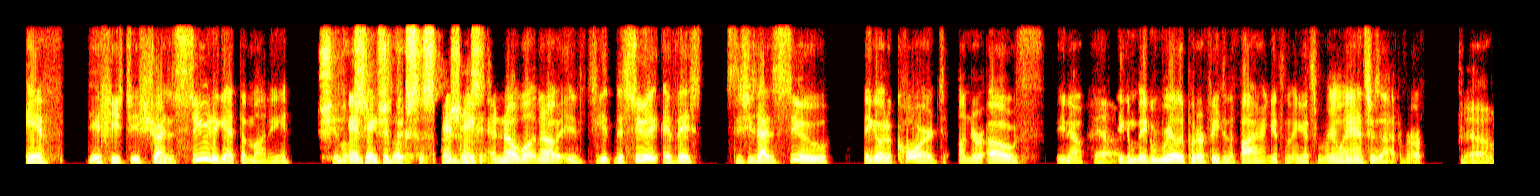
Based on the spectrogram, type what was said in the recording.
if if she, if she tries to sue to get the money She looks takes she it- looks and suspicious. takes no well no it's the suit if they she has to sue they go to court under oath. You know, Yeah. they can they can really put her feet to the fire and get some and get some real answers out of her. Yeah.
